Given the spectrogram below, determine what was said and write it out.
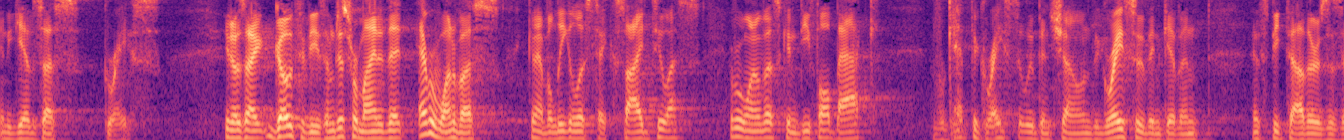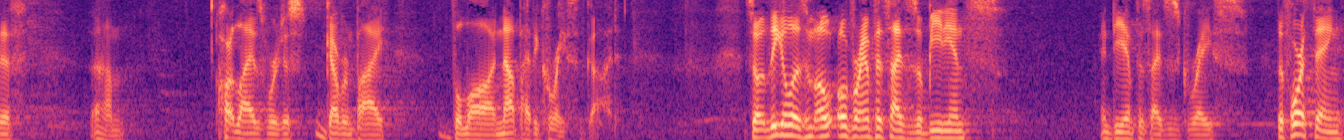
and he gives us grace. You know, as I go through these, I'm just reminded that every one of us can have a legalistic side to us. Every one of us can default back forget the grace that we've been shown, the grace we've been given, and speak to others as if um, our lives were just governed by the law and not by the grace of God. So legalism overemphasizes obedience and de emphasizes grace. The fourth thing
